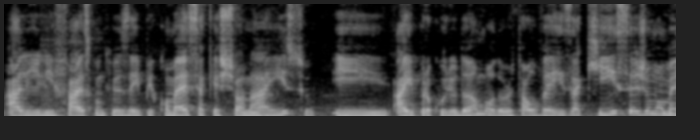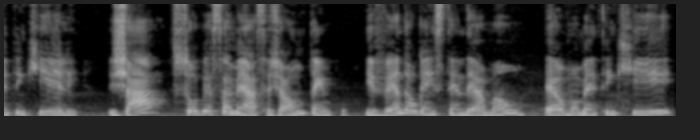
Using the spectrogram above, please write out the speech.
a Lily faz com que o Snape comece a questionar isso e aí procure o Dumbledore, talvez aqui seja o momento em que ele já sob essa ameaça já há um tempo e vendo alguém estender a mão, é o momento em que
